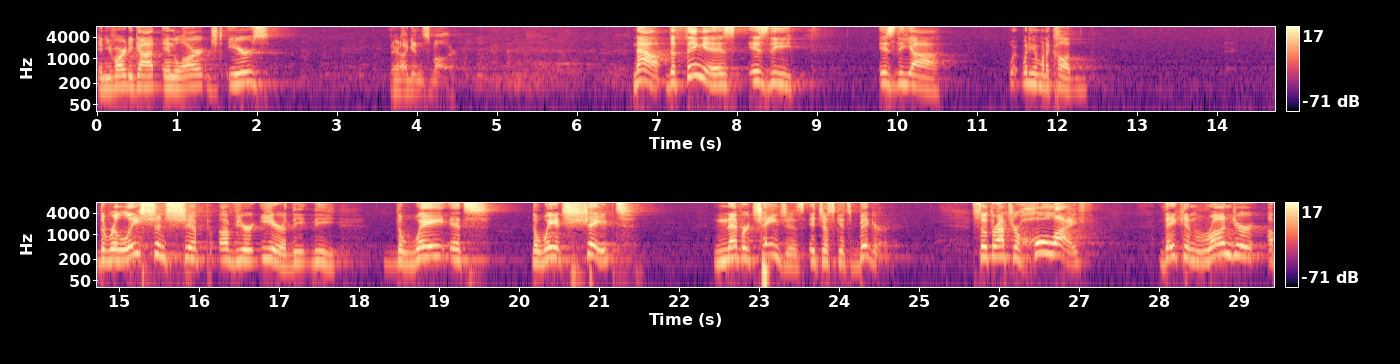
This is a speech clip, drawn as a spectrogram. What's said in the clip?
and you've already got enlarged ears, they're not getting smaller. Now, the thing is, is the, is the, uh, what, what do you want to call it? The relationship of your ear, the, the, the way it's the way it's shaped never changes, it just gets bigger. So throughout your whole life, they can run your a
